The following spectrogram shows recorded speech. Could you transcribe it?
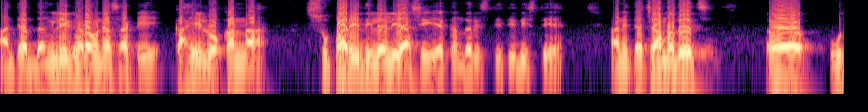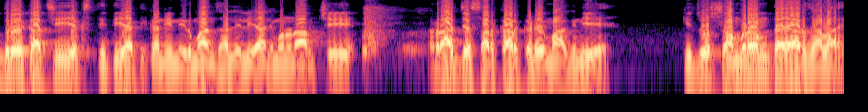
आणि त्या दंगली घडवण्यासाठी काही लोकांना सुपारी दिलेली अशी एकंदरीत स्थिती दिसते आणि त्याच्यामध्येच उद्रेकाची एक स्थिती या ठिकाणी निर्माण झालेली आहे. आणि म्हणून आमची राज्य सरकारकडे मागणी आहे की जो संभ्रम तयार झालाय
